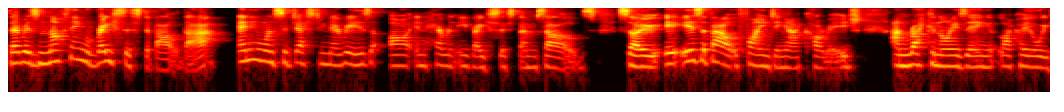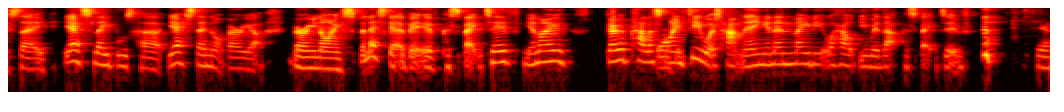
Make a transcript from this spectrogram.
There is nothing racist about that. Anyone suggesting there is are inherently racist themselves. So it is about finding our courage and recognizing, like I always say, yes, labels hurt. Yes, they're not very, uh, very nice, but let's get a bit of perspective. You know, go Palestine, yeah. see what's happening, and then maybe it will help you with that perspective. yeah.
